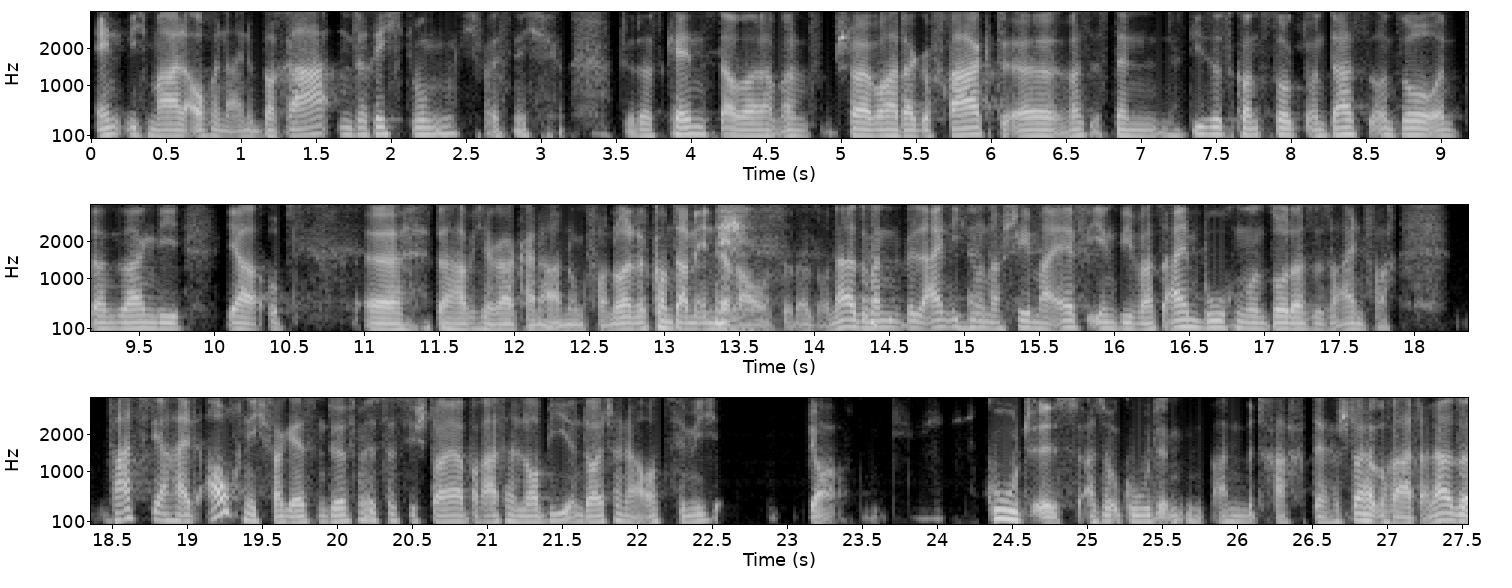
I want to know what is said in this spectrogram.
endlich mal auch in eine beratende Richtung. Ich weiß nicht, ob du das kennst, aber da hat man Steuerberater gefragt, äh, was ist denn dieses Konstrukt und das und so. Und dann sagen die, ja, ups, äh, da habe ich ja gar keine Ahnung von. Oder das kommt am Ende raus oder so. Ne? Also man will eigentlich nur nach Schema F irgendwie was einbuchen und so, das ist einfach was wir halt auch nicht vergessen dürfen, ist, dass die Steuerberaterlobby in Deutschland ja auch ziemlich ja, gut ist, also gut im Anbetracht der Steuerberater. Ne? Also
